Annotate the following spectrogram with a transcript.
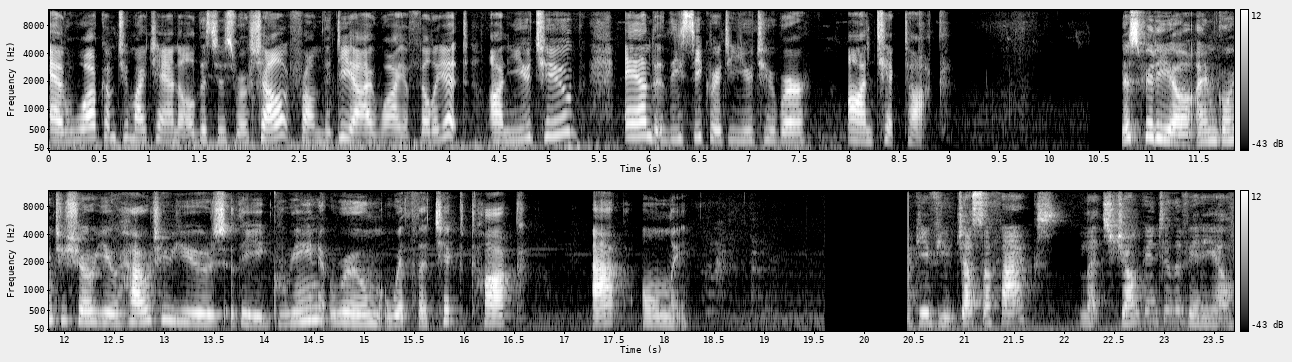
and welcome to my channel. This is Rochelle from the DIY Affiliate on YouTube and the Secret YouTuber on TikTok. This video I'm going to show you how to use the green room with the TikTok app only. I give you just the facts Let's jump into the video.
